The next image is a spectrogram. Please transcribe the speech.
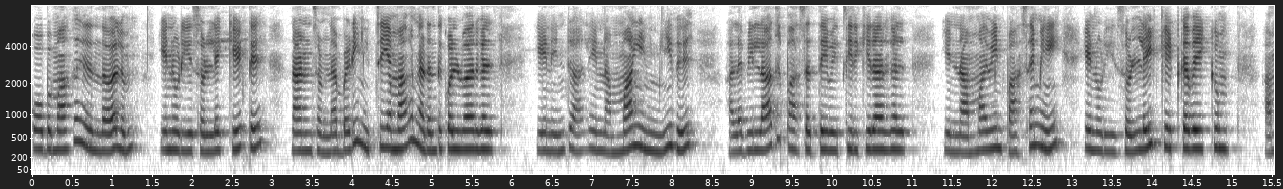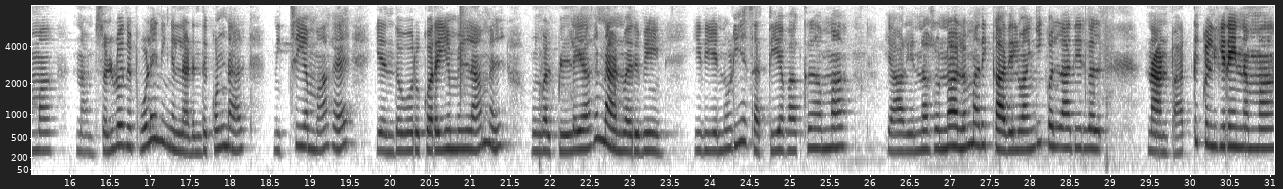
கோபமாக இருந்தாலும் என்னுடைய சொல்லை கேட்டு நான் சொன்னபடி நிச்சயமாக நடந்து கொள்வார்கள். ஏனென்றால் என் அம்மா என் மீது அளவில்லாத பாசத்தை வைத்திருக்கிறார்கள். என் அம்மாவின் பாசமே என்னுடைய சொல்லை கேட்க வைக்கும். அம்மா நான் சொல்வது போல நீங்கள் நடந்து கொண்டால் நிச்சயமாக எந்த ஒரு குறையும் இல்லாமல் உங்கள் பிள்ளையாக நான் வருவேன். இது என்னுடைய சத்திய வாக்கு அம்மா. யார் என்ன சொன்னாலும் அதை காதில் வாங்கி கொள்ளாதீர்கள். நான் பார்த்து கொள்கிறேன் அம்மா.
